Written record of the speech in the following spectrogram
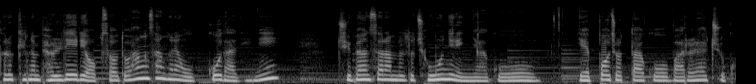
그렇게는 별일이 없어도 항상 그냥 웃고 다니니 주변 사람들도 좋은 일 있냐고 예뻐졌다고 말을 해주고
